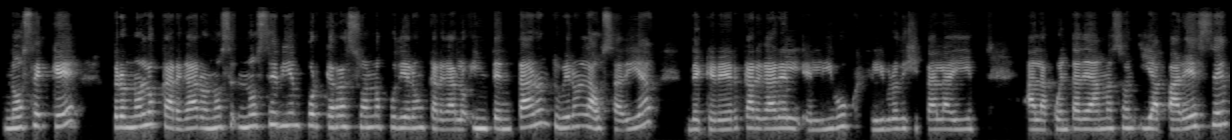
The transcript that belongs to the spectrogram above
no sé qué, pero no lo cargaron. No sé, no sé bien por qué razón no pudieron cargarlo. Intentaron, tuvieron la osadía de querer cargar el ebook, el, libro digital ahí a la cuenta de Amazon y aparece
